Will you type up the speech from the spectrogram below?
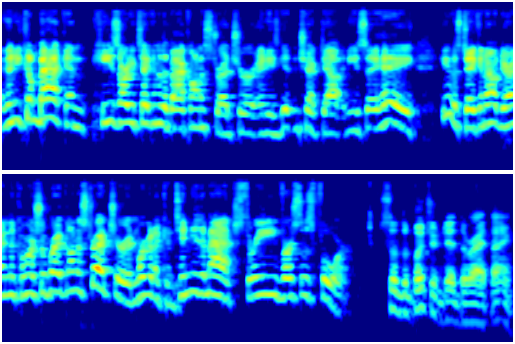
and then you come back and he's already taken to the back on a stretcher and he's getting checked out, and you say, hey, he was taken out during the commercial break on a stretcher, and we're going to continue the match three versus four. So the butcher did the right thing.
